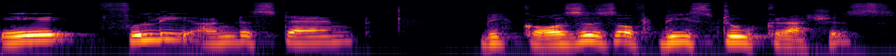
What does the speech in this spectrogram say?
a fully understand the causes of these two crashes.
